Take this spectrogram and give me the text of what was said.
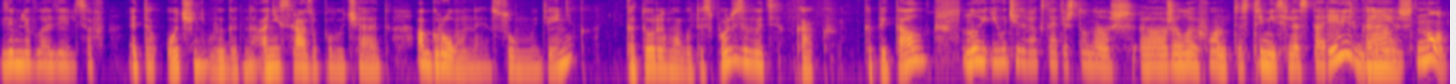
землевладельцев, это очень выгодно. Они сразу получают огромные суммы денег, которые могут использовать как капитал. Ну и учитывая, кстати, что наш э, жилой фонд стремительно стареет, Конечно. да, но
